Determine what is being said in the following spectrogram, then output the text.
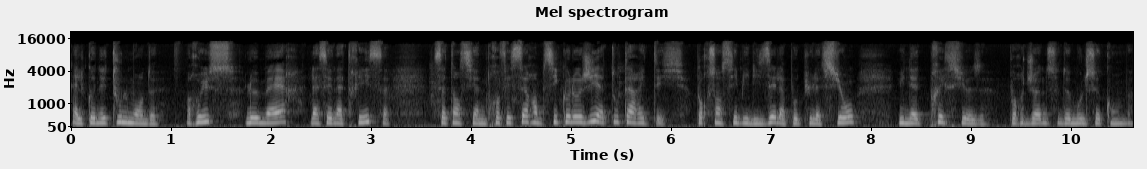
Elle connaît tout le monde, Russe, le maire, la sénatrice. Cette ancienne professeure en psychologie a tout arrêté pour sensibiliser la population, une aide précieuse pour Jones de Moulsecombe.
